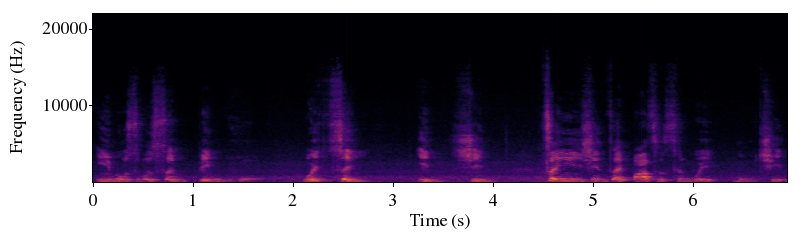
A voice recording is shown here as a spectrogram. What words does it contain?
乙木是不是生丙火为正印星？正印星在八字称为母亲，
